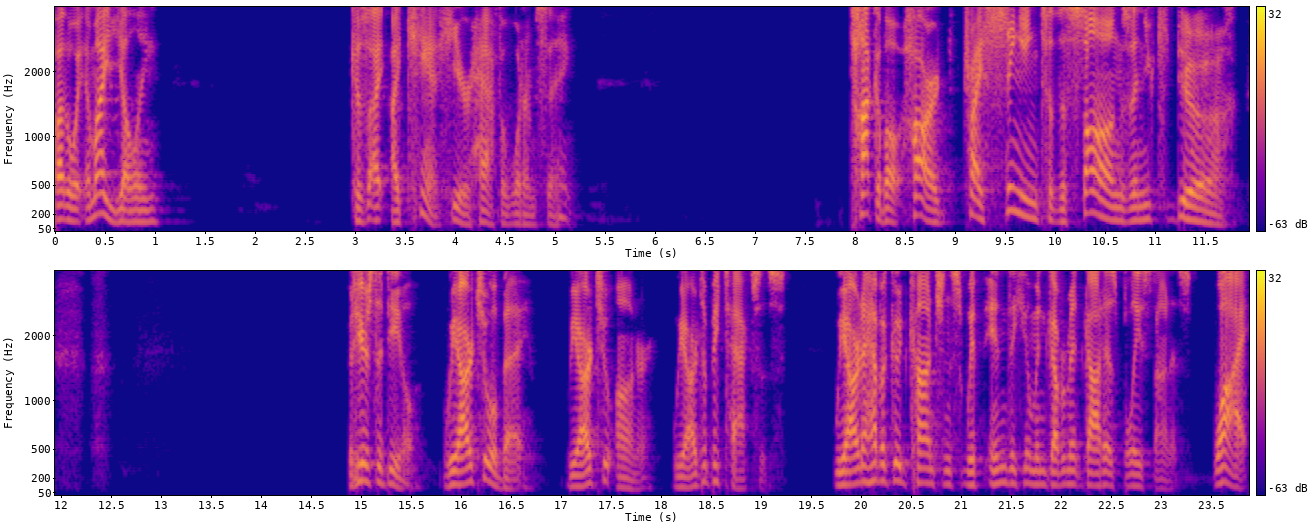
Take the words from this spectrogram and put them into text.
By the way, am I yelling? Because I, I can't hear half of what I'm saying. Talk about hard. Try singing to the songs and you. Ugh. But here's the deal we are to obey, we are to honor, we are to pay taxes, we are to have a good conscience within the human government God has placed on us. Why?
